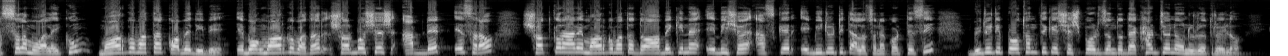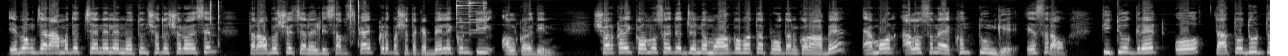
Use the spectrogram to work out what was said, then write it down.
আসসালামু আলাইকুম। মর্গ ভাতা কবে দিবে? এবং মর্গ ভাতার সর্বশেষ আপডেট, এছাড়াও শতকরা হারে মর্গ ভাতা দেওয়া হবে কিনা এ বিষয়ে আজকের এই ভিডিওটিতে আলোচনা করতেছি। ভিডিওটি প্রথম থেকে শেষ পর্যন্ত দেখার জন্য অনুরোধ রইল। এবং যারা আমাদের চ্যানেলে নতুন সদস্য রয়েছেন, তারা অবশ্যই চ্যানেলটি সাবস্ক্রাইব করে পাশে থাকা বেল আইকনটি অল করে দিন। সরকারি কর্মচারীদের জন্য মর্গ ভাতা প্রদান করা হবে এমন আলোচনা এখন তুঙ্গে। এছাড়াও, তৃতীয় গ্রেড ও তা তদূর্ধ্ব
